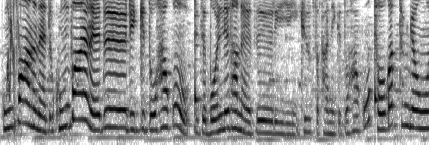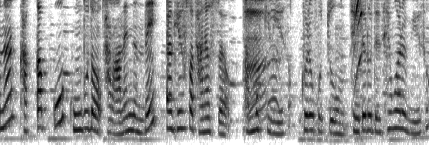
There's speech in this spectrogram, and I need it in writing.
공부하는 애들, 공부하는 애들이기도 하고 이제 멀리 사는 애들이 기숙사 다니기도 하고 저 같은 경우는 가깝고 공부도 잘 안 했는데 그냥 기숙사 다녔어요. 밥 먹기 위해서. 그리고 좀 제대로 된 생활을 위해서.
